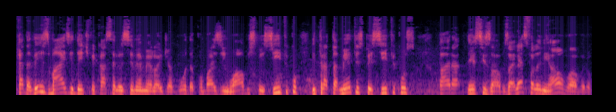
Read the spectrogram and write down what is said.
cada vez mais identificar se a leucemia mieloide aguda com base em um alvo específico e tratamento específicos para esses alvos. Aliás, falando em alvo, Álvaro,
